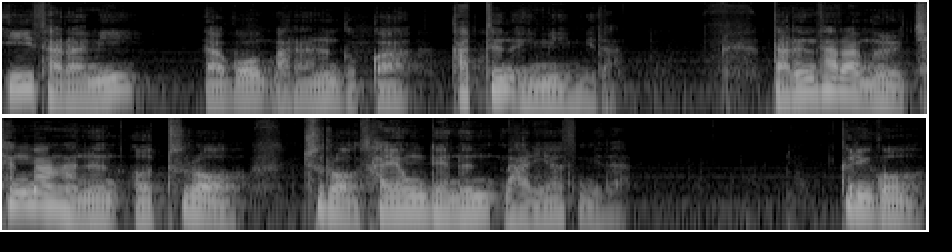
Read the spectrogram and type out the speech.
이 사람이라고 말하는 것과 같은 의미입니다. 다른 사람을 책망하는 어투로 주로 사용되는 말이었습니다. 그리고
